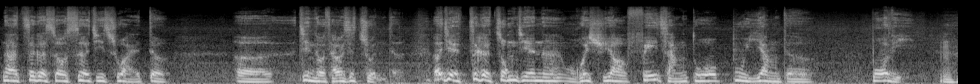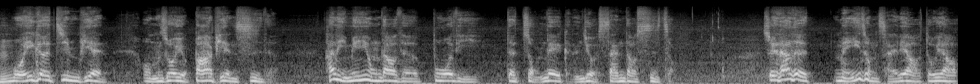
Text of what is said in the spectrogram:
那这个时候设计出来的呃镜头才会是准的。而且这个中间呢，我会需要非常多不一样的玻璃。嗯哼，我一个镜片，我们说有八片式的，它里面用到的玻璃的种类可能就有三到四种，所以它的每一种材料都要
